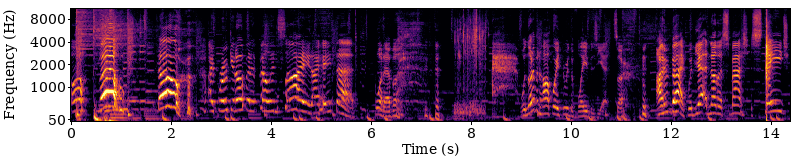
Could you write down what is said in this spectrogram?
Oh, no! No! I broke it off and it fell inside. I hate that. Whatever. We're not even halfway through the flavors yet, so I'm back with yet another Smash stage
